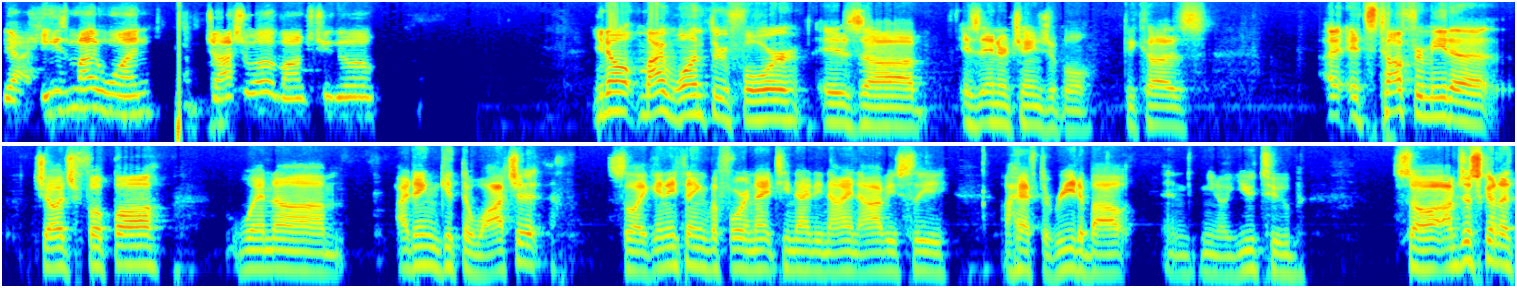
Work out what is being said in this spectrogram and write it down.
Yeah, he's my one. Joshua, why don't you go? You know, my one through four is uh is interchangeable because it's tough for me to judge football when um I didn't get to watch it. So like anything before 1999, obviously I have to read about and you know YouTube. So I'm just gonna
